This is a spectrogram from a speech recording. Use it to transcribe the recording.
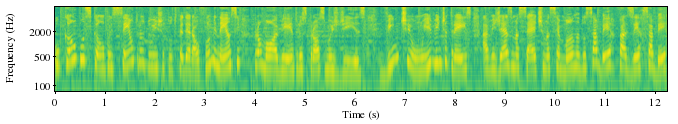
O Campus Campus Centro do Instituto Federal Fluminense promove entre os próximos dias 21 e 23 a 27ª Semana do Saber Fazer Saber,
